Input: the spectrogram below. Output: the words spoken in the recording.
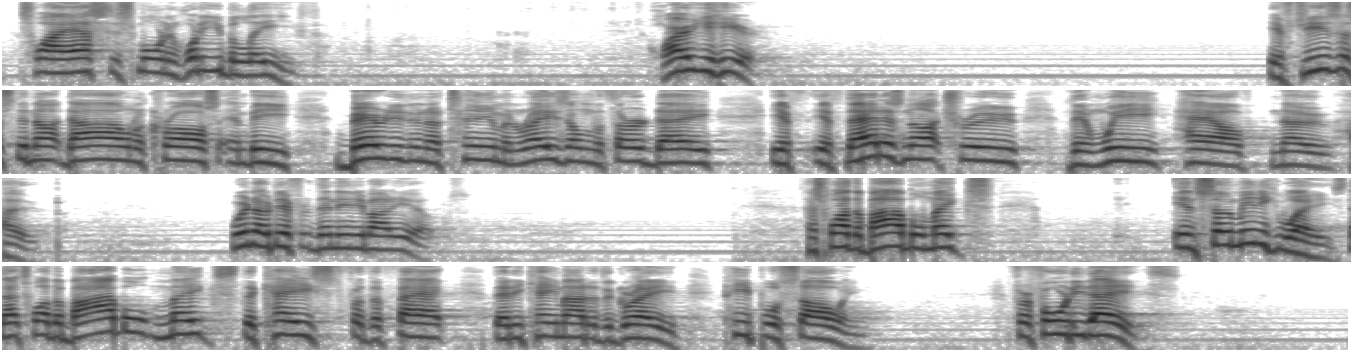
That's why I asked this morning, what do you believe? Why are you here? If Jesus did not die on a cross and be buried in a tomb and raised on the third day, if, if that is not true, then we have no hope. We're no different than anybody else. That's why the Bible makes, in so many ways, that's why the Bible makes the case for the fact that he came out of the grave people saw him for 40 days.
